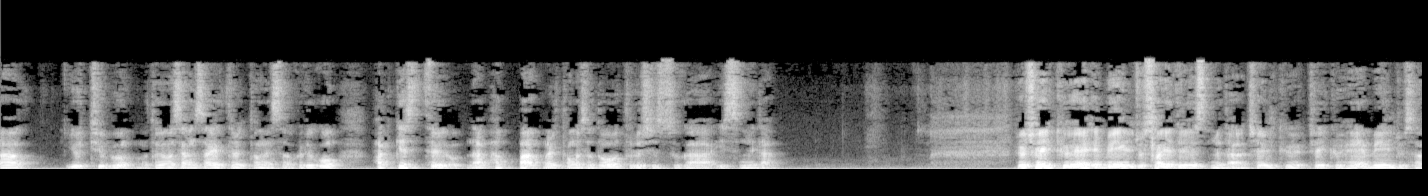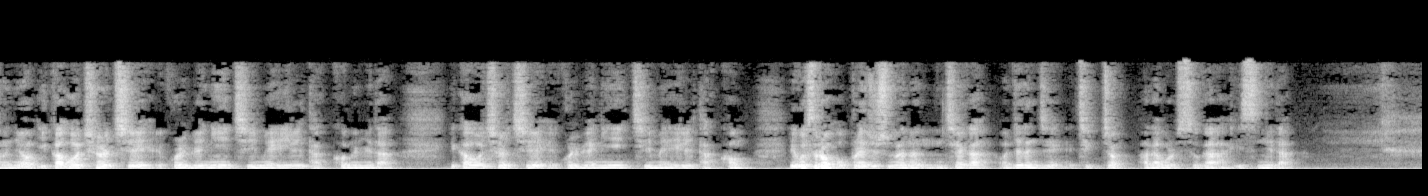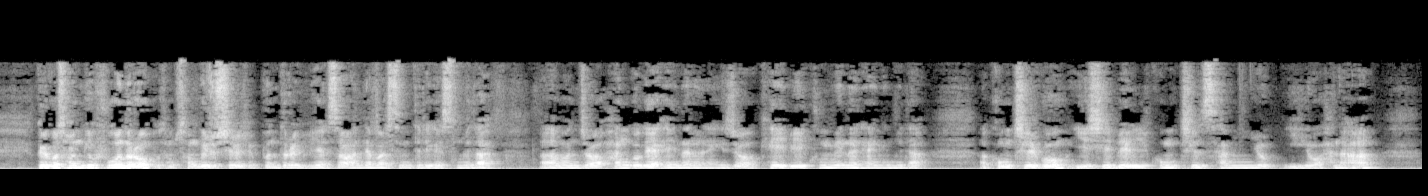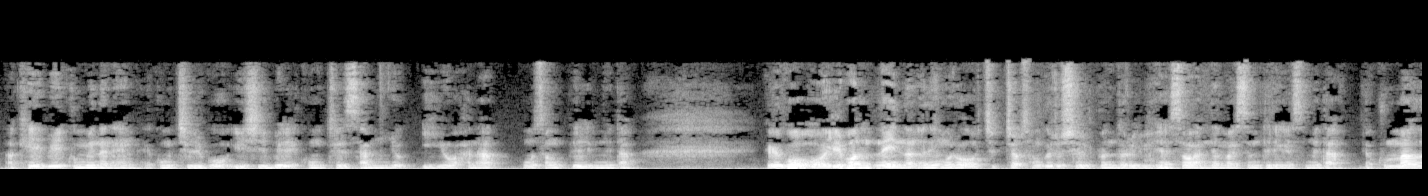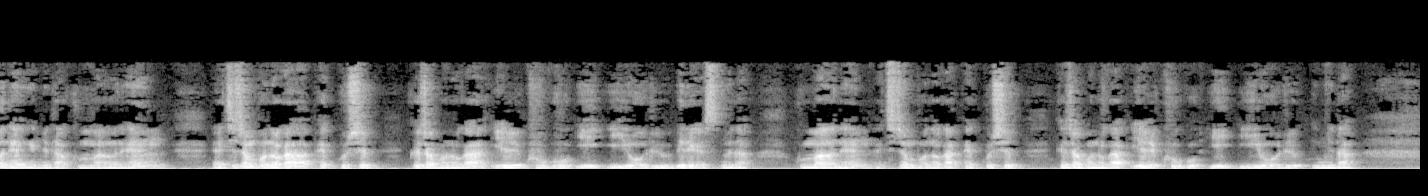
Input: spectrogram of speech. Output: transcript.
유튜브 동영상 사이트를 통해서 그리고 팟캐스트나 팟빵을 통해서도 들으실 수가 있습니다. 그리고 저희 교회 메일 주소 알려드리겠습니다. 저희 교회, 저희 교회 메일 주소는요, 이카호처치 골뱅이 gmail.com입니다. 이카호처치 골뱅이 gmail.com 이곳으로 오픈해 주시면은 제가 언제든지 직접 받아볼 수가 있습니다. 그리고 선교 후원으로 선교 주실 분들을 위해서 안내 말씀드리겠습니다. 먼저 한국에 있는 은행이죠. KB 국민은행입니다. 079-21-0736-251 KB 국민은행 079-21-0736-251 홍성필입니다. 그리고 일본에 있는 은행으로 직접 선거 주실 분들을 위해서 안내 말씀드리겠습니다. 군마은행입니다. 군마은행 지점 번호가 190, 계좌 번호가 1992256이 되겠습니다. 군마은행 지점 번호가 190, 계좌 번호가 1992256입니다.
